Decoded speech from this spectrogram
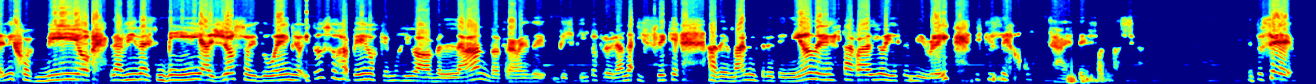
el hijo es mío, la vida es mía, yo soy dueño, y todos esos apegos que hemos ido hablando a través de distintos programas, y sé que además lo entretenido de esta radio y este es mi break, es que se escucha esta información. Entonces,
